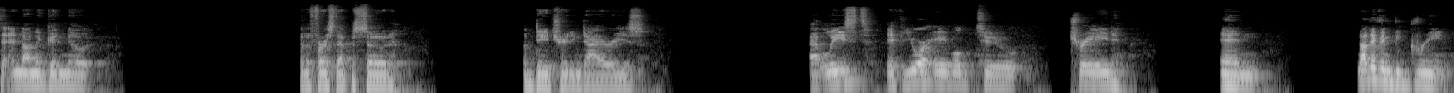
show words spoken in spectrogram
to end on a good note for the first episode of Day Trading Diaries. At least if you are able to trade and not even be green,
